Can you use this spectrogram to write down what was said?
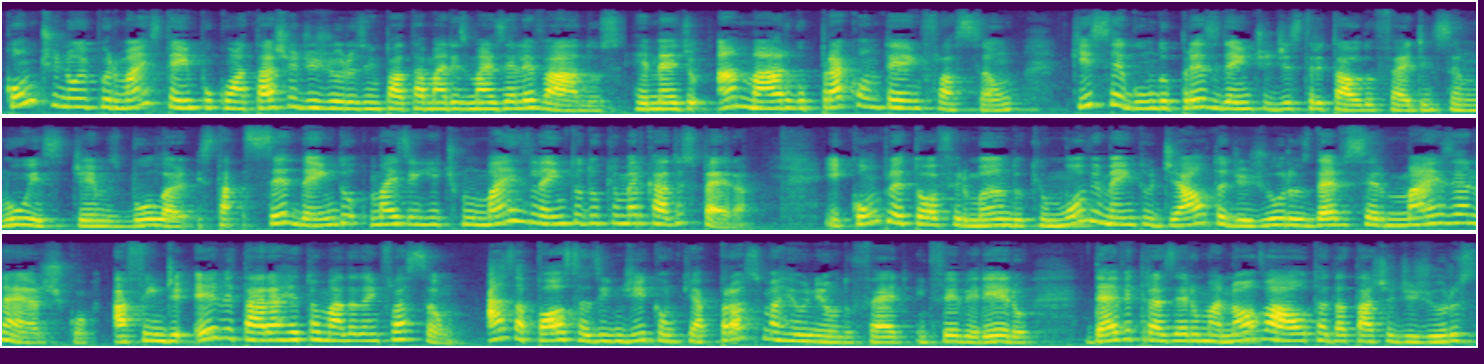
continue por mais tempo com a taxa de juros em patamares mais elevados, remédio amargo para conter a inflação, que, segundo o presidente distrital do Fed em St. Louis, James Bullard, está cedendo, mas em ritmo mais lento do que o mercado espera. E completou afirmando que o movimento de alta de juros deve ser mais enérgico, a fim de evitar a retomada da inflação. As apostas indicam que a próxima reunião do Fed, em fevereiro, deve trazer uma nova alta da taxa de juros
